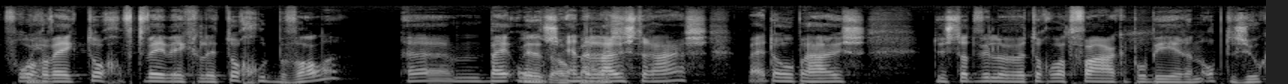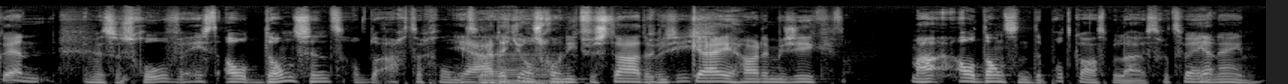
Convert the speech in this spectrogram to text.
Vorige Goeie. week toch, of twee weken geleden, toch goed bevallen. Ehm, bij ons en de huis. luisteraars bij het open huis. Dus dat willen we toch wat vaker proberen op te zoeken. En En met zo'n schoolfeest, al dansend op de achtergrond. ja, dat je ons eh, gewoon niet verstaat door die keiharde muziek. Maar al dansend de podcast beluisteren, twee Ja. in één.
